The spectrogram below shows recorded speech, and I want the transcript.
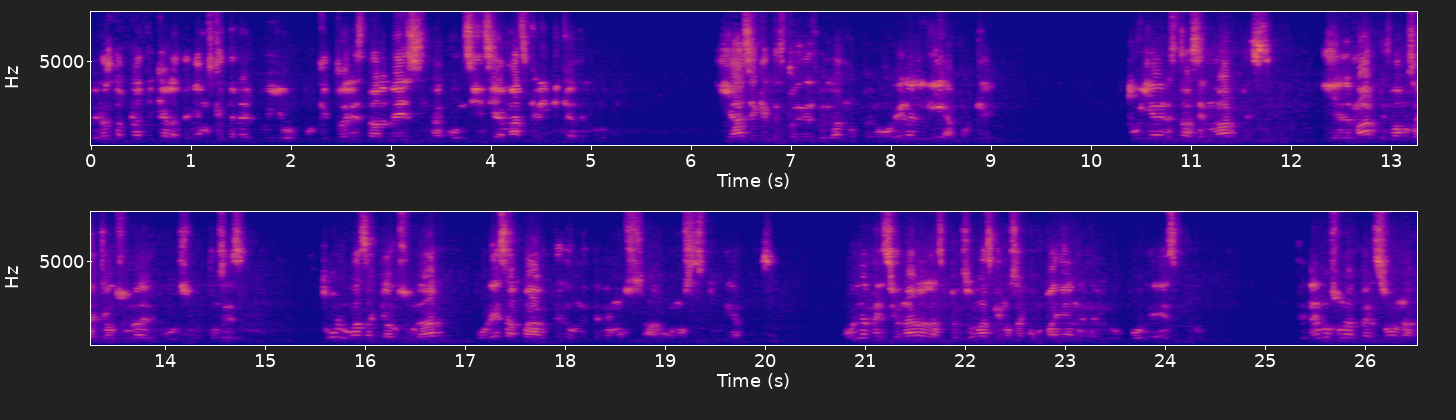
pero esta plática la teníamos que tener tú y yo, porque tú eres tal vez la conciencia más crítica del grupo. Y ya sé que te estoy desvelando, pero era el día, porque tú ya estás en martes y el martes vamos a clausurar el curso. Entonces, tú lo vas a clausurar por esa parte donde tenemos algunos estudiantes. Voy a mencionar a las personas que nos acompañan en el grupo de esto. Tenemos una persona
